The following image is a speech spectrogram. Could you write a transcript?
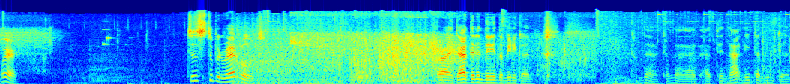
Where? Just stupid radroach. Alright, that didn't need the minigun. come down, come down. I, I, did not need the minigun.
